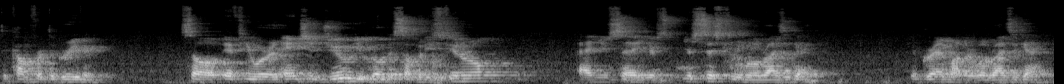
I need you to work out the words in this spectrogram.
to comfort the grieving. So if you were an ancient Jew, you go to somebody's funeral and you say, Your, your sister will rise again, your grandmother will rise again,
